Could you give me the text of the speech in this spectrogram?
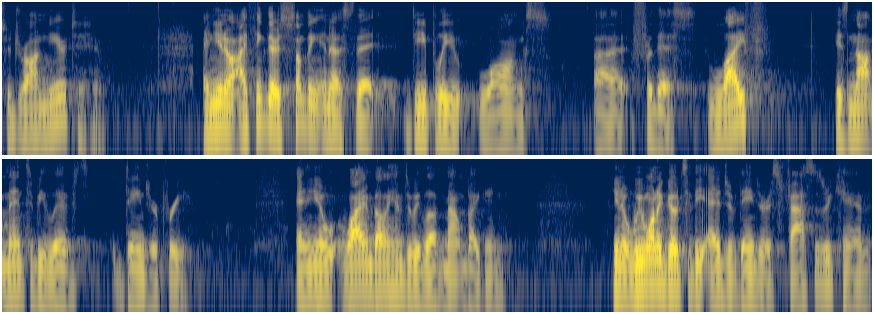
to draw near to Him. And you know, I think there's something in us that deeply longs uh, for this. Life is not meant to be lived danger free. And you know, why in Bellingham do we love mountain biking? You know, we want to go to the edge of danger as fast as we can.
